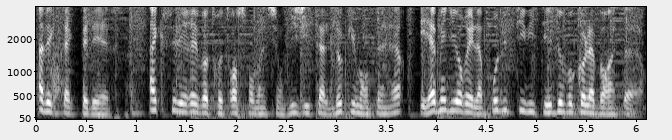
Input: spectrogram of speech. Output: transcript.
Avec Tag PDF, accélérez votre transformation digitale documentaire et améliorez la productivité de vos collaborateurs.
